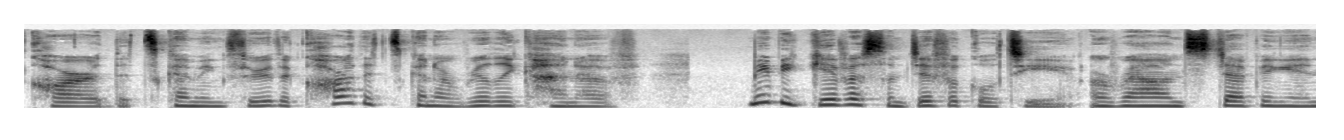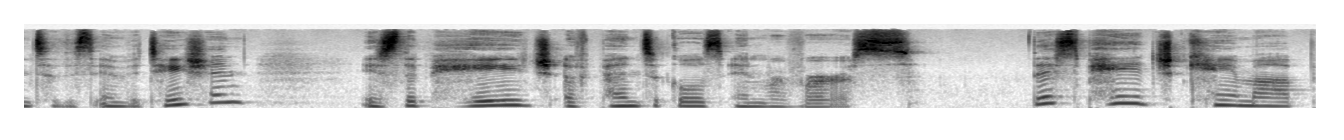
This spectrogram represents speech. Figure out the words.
card that's coming through, the card that's going to really kind of maybe give us some difficulty around stepping into this invitation is the Page of Pentacles in reverse. This page came up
